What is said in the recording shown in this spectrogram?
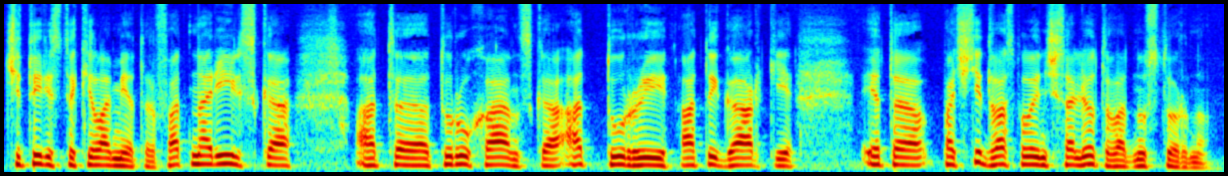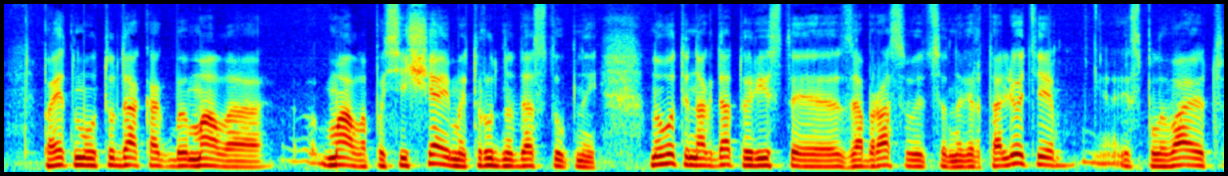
400 километров от Норильска, от э, Туруханска, от Туры, от Игарки. Это почти два с половиной часа лета в одну сторону. Поэтому туда как бы мало мало посещаемый, труднодоступный. Но вот иногда туристы забрасываются на вертолете, и всплывают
